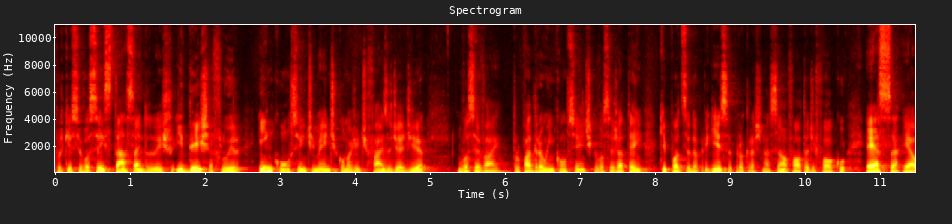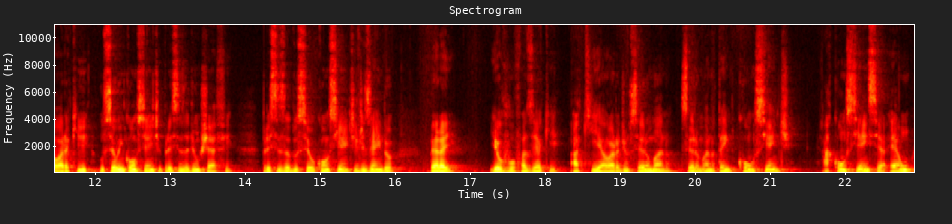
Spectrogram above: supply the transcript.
Porque se você está saindo do eixo e deixa fluir inconscientemente, como a gente faz no dia a dia, você vai para o padrão inconsciente que você já tem, que pode ser da preguiça, procrastinação, falta de foco. Essa é a hora que o seu inconsciente precisa de um chefe, precisa do seu consciente dizendo: peraí, eu vou fazer aqui. Aqui é a hora de um ser humano. O ser humano tem consciente. A consciência é, um,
